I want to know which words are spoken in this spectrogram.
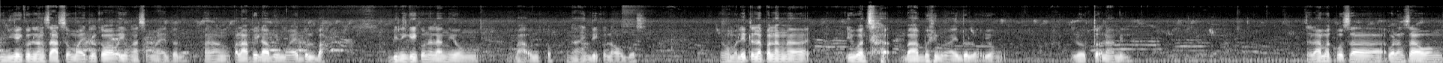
Binigay ko lang sa aso mga idol, kawawa yung aso mga idol. Parang palaboy-laboy mga idol ba. Binigay ko na lang yung baon ko na hindi ko naubos. Yung maliit na lang pa lang na iwan sa baboy mga idol oh, yung niluto namin. Salamat po sa walang sawang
